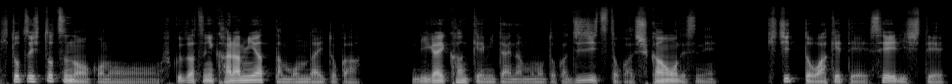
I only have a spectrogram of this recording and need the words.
一つ一つのこの複雑に絡み合った問題とか、利害関係みたいなものとか事実とか主観をですね、きちっと分けて整理して、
